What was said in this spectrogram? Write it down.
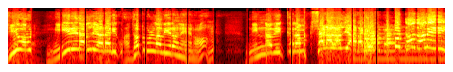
ಜೀವ ನೀರಿನಲ್ಲಿ ಅಡಗಿ ಅದಟುಳ್ಳ ವೀರನೇನೋ ನಿನ್ನ ವಿಕ್ರಮ ಕ್ಷಣದಲ್ಲಿ ಅಡಗಿ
